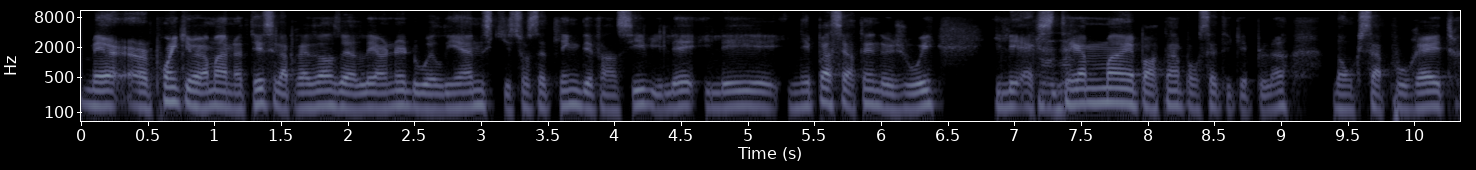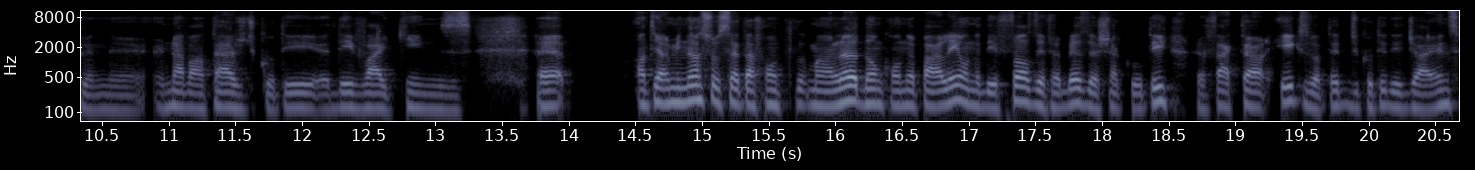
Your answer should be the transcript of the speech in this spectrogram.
mais un point qui est vraiment à noter, c'est la présence de Leonard Williams qui est sur cette ligne défensive. Il n'est il est, il pas certain de jouer. Il est mhm. extrêmement important pour cette équipe-là. Donc, ça pourrait être un avantage du côté des Vikings. Euh, en terminant sur cet affrontement-là, donc on a parlé, on a des forces, des faiblesses de chaque côté. Le facteur X va peut-être du côté des Giants.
